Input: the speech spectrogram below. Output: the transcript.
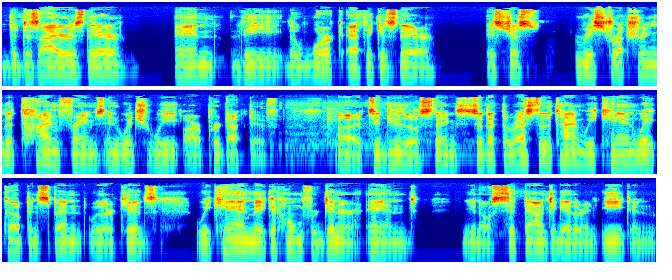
the desire is there and the the work ethic is there. It's just restructuring the time frames in which we are productive uh, to do those things so that the rest of the time we can wake up and spend with our kids. We can make it home for dinner and you know sit down together and eat and,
